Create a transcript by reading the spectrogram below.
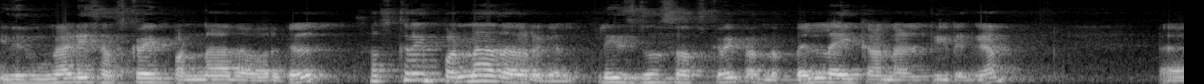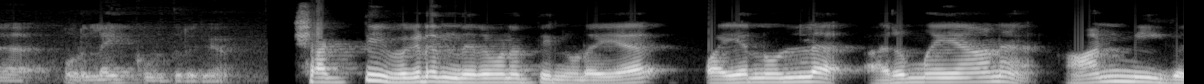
இதுக்கு முன்னாடி சப்ஸ்கிரைப் பண்ணாதவர்கள் சப்ஸ்கிரைப் பண்ணாதவர்கள் ப்ளீஸ் டூ சப்ஸ்கிரைப் அந்த பெல் ஐக்கான் அழுத்திடுங்க. ஒரு லைக் கொடுத்துருங்க சக்தி விகடன் நிறுவனத்தினுடைய பயனுள்ள அருமையான ஆன்மீக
